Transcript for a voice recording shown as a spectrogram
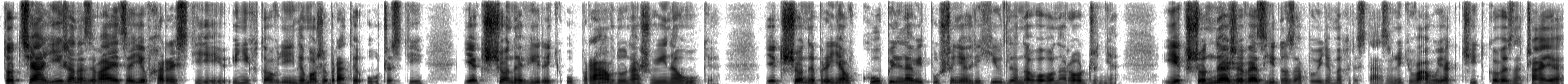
То ця їжа називається Євхаристією, і ніхто в ній не може брати участі, якщо не вірить у правду нашої науки, якщо не прийняв купіль на відпущення гріхів для нового народження, і якщо не живе згідно заповідями Христа. Зверніть увагу, як чітко визначає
